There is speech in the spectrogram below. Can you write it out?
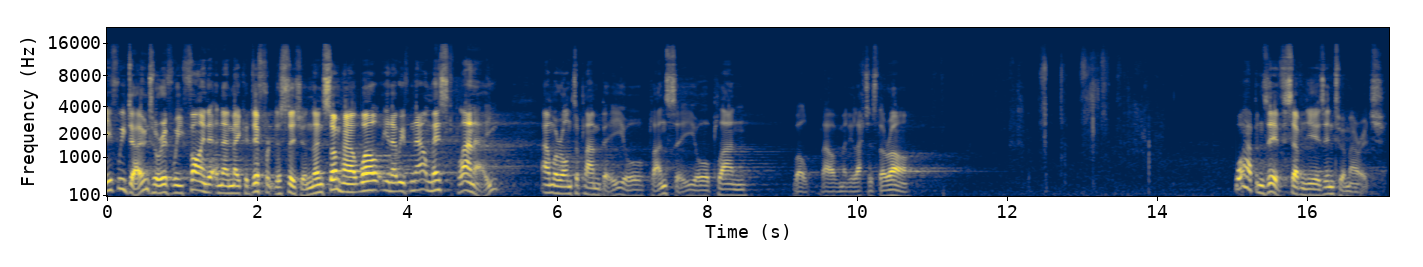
if we don't, or if we find it and then make a different decision, then somehow, well, you know, we've now missed plan A and we're on to plan B or plan C or plan, well, however many letters there are. What happens if, seven years into a marriage,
